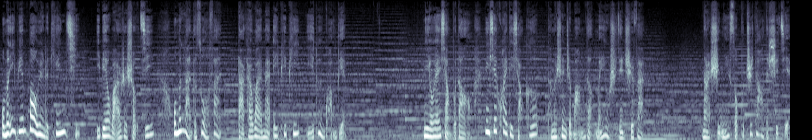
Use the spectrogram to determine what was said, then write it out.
我们一边抱怨着天气，一边玩着手机。我们懒得做饭，打开外卖 APP 一顿狂点。你永远想不到，那些快递小哥，他们甚至忙得没有时间吃饭。那是你所不知道的世界。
